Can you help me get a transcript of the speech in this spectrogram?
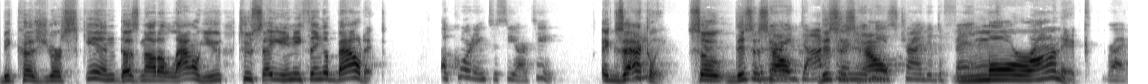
because your skin does not allow you to say anything about it. according to CRT. Exactly. So this So is how this is how he's trying to defend. moronic right,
